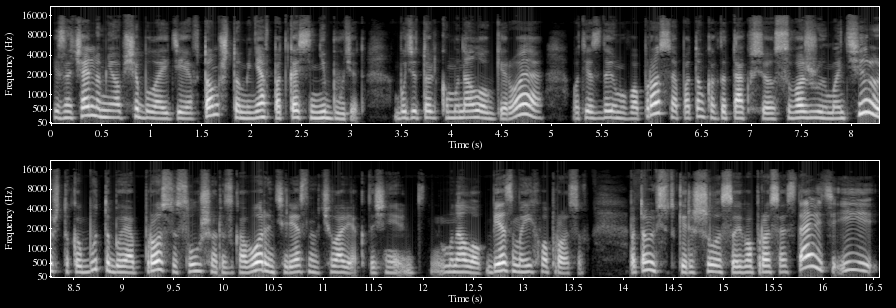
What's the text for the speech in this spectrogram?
Изначально у меня вообще была идея в том, что меня в подкасте не будет. Будет только монолог героя. Вот я задаю ему вопросы, а потом как-то так все свожу и монтирую, что как будто бы я просто слушаю разговор интересного человека, точнее, монолог, без моих вопросов. Потом я все-таки решила свои вопросы оставить, и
